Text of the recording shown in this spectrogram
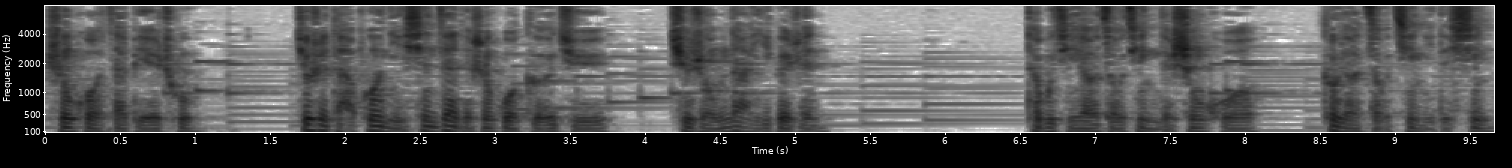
生活在别处，就是打破你现在的生活格局，去容纳一个人。他不仅要走进你的生活。更要走进你的心，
